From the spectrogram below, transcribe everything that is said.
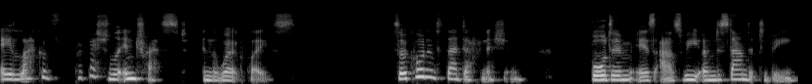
a lack of professional interest in the workplace. So according to their definition, boredom is as we understand it to be.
